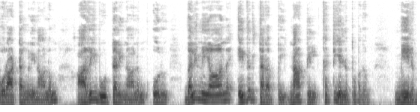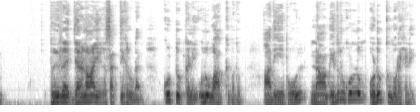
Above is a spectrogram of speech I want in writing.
போராட்டங்களினாலும் அறிவூட்டலினாலும் ஒரு வலிமையான எதிர்த்தரப்பை நாட்டில் கட்டியெழுப்புவதும் மேலும் பிற ஜனநாயக சக்திகளுடன் கூட்டுக்களை உருவாக்குவதும் அதேபோல் நாம் எதிர்கொள்ளும் ஒடுக்குமுறைகளை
